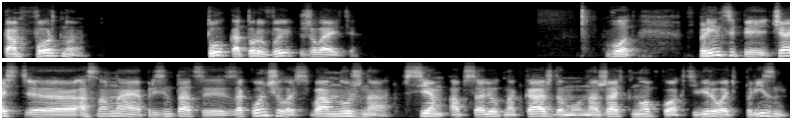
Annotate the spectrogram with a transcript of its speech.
комфортную, ту, которую вы желаете. Вот. Принципе, часть э, основная презентации закончилась. Вам нужно всем, абсолютно каждому нажать кнопку «Активировать призм»,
